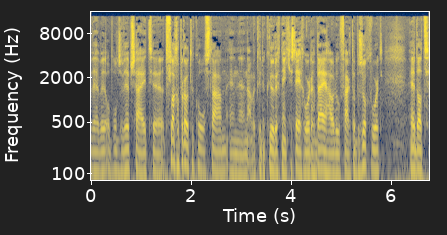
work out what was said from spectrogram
we hebben op onze website het vlaggenprotocol staan. En nou, we kunnen keurig netjes tegenwoordig bijhouden hoe vaak dat bezocht wordt. dat,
